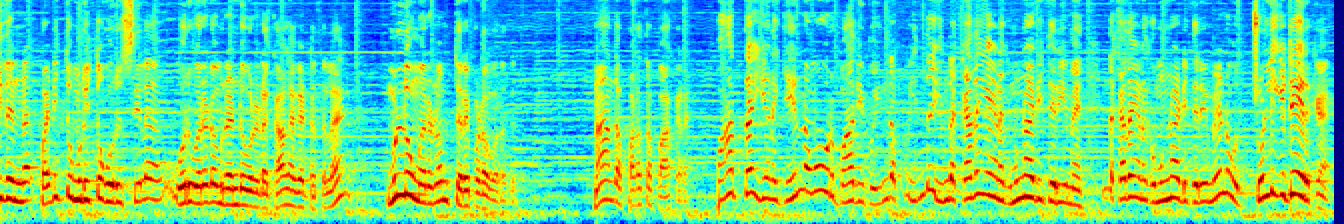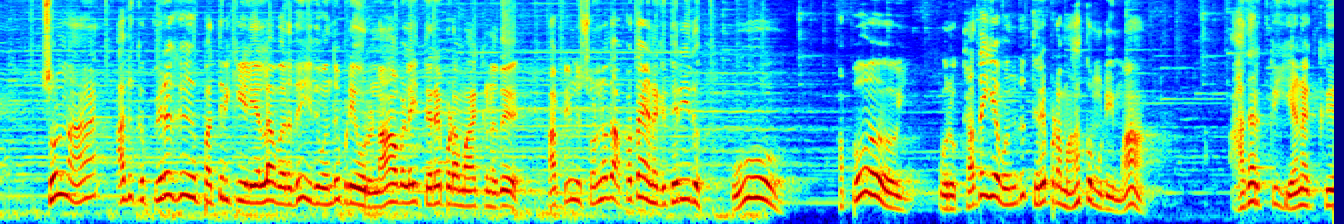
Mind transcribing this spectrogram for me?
இது படித்து முடித்த ஒரு சில ஒரு வருடம் ரெண்டு வருட காலகட்டத்தில் முள்ளு மரணம் திரைப்படம் வருது நான் அந்த படத்தை பார்க்குறேன். பார்த்தா எனக்கு என்னமோ ஒரு பாதிப்பு. இந்த இந்த இந்த கதையை எனக்கு முன்னாடி தெரியுமே. இந்த கதை எனக்கு முன்னாடி தெரியுமேன்னு சொல்லிக்கிட்டே இருக்கேன். சொன்னால் அதுக்கு பிறகு பத்திரிகையில எல்லாம் வருது இது வந்து இப்படி ஒரு நாவலை திரைப்படமாக்குனது அப்படின்னு சொன்னது அப்போ தான் எனக்கு தெரியுது. ஓ அப்போ ஒரு கதையை வந்து திரைப்படமாக்க முடியுமா? அதற்கு எனக்கு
